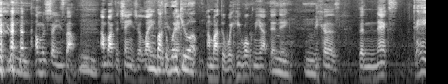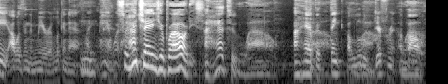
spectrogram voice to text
I'm going to show you something. I'm about to change your life. I'm about to wake ready. you up. I'm about to wake. He woke me up that day because the next day I was in the mirror looking at, like, man, what So you happened? changed your priorities. I had to. Wow. I had to think a little different about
